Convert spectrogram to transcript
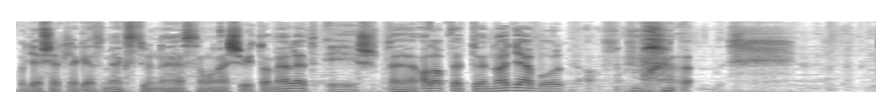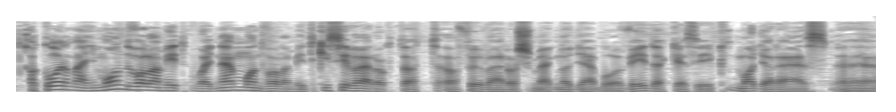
hogy esetleg ez megszűnne elszámolási vita mellett, és uh, alapvetően nagyjából a kormány mond valamit, vagy nem mond valamit, kiszivárogtat, a főváros meg nagyjából védekezik, magyaráz, eh,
